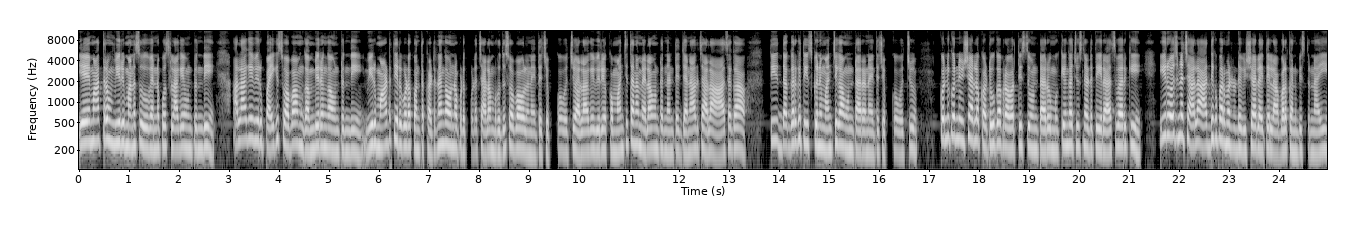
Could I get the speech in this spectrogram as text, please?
ఏ మాత్రం వీరి మనసు వెన్నపూసలాగే ఉంటుంది. అలాగే వీరు పైకి స్వభావం గంభీరంగా ఉంటుంది. వీరు మాట తీరు కూడా కొంత కఠినంగా ఉన్నప్పటికి కూడా చాలా మృదు స్వభావాలను అయితే చెప్పుకోవచ్చు. అలాగే వీరి యొక్క మంచితనం ఎలా ఉంటుందంటే జనాలు చాలా ఆశగా తీ దగ్గరకు తీసుకుని మంచిగా ఉంటారని అయితే చెప్పుకోవచ్చు. కొన్ని కొన్ని విషయాల్లో కటువుగా ప్రవర్తిస్తూ ఉంటారు. ముఖ్యంగా చూసినట్టయితే ఈ రాశి వారికి ఈ రోజున చాలా ఆర్థికపరమైనటువంటి విషయాలు అయితే లాభాలు కనిపిస్తున్నాయి.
